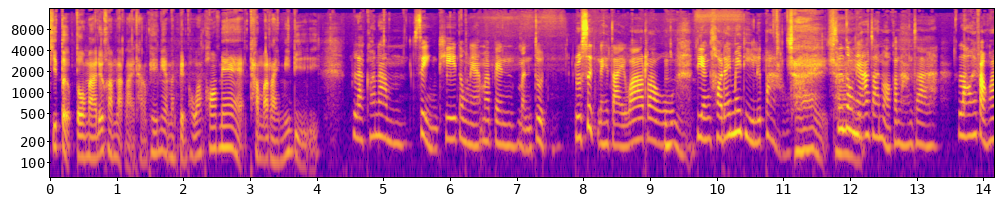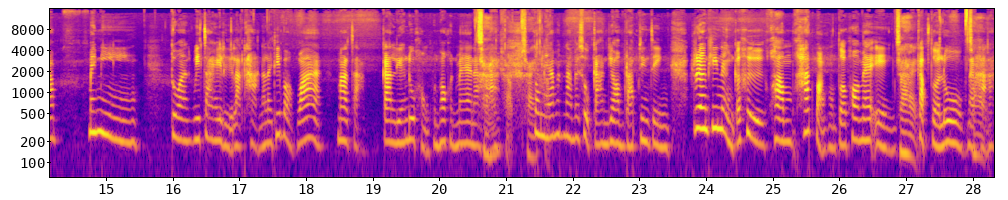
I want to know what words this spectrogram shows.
ที่เติบโตมาด้วยความหลากหลายทางเพศเนี่ยมันเป็นเพราะว่าพ่อแม่ทำอะไรไม่ดี แล้วก็นำสิ่งที่ตรงเนี้ยมาเป็นเหมือนจุด รู้สึกในใจว่าเราอืมเลี้ยงเขาได้ไม่ดีหรือเปล่า ใช่ใช่ซึ่งตรงเนี้ยอาจารย์หมอกำลังจะเล่าให้ฟังว่าไม่มีตัววิจัยหรือหลักฐานอะไรที่บอกว่ามาจากการเลี้ยงดูของคุณพ่อคุณแม่นะใช่คะครับใช่ตรงเนี้คยบมันนำไปสู่การยอมรับจริง ๆ เรื่องที่หนึ่งก็คือความคาดหวังของตัวพ่อแม่เองใช่กับตัวลูกนะคะใช่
